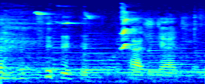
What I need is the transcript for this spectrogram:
確かに。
